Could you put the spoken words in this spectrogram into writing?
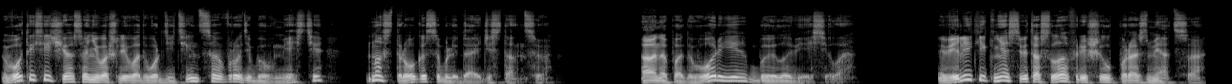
Вот и сейчас они вошли во двор детинца вроде бы вместе, но строго соблюдая дистанцию. А на подворье было весело. Великий князь Святослав решил поразмяться,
